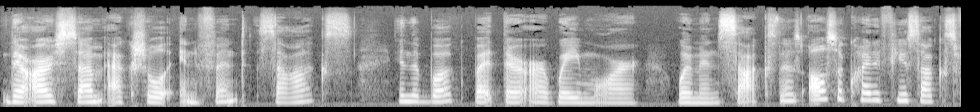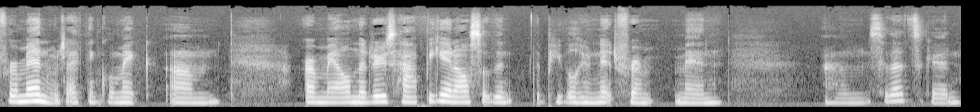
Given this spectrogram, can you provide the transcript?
there are some actual infant socks in the book, but there are way more women's socks. And there's also quite a few socks for men, which I think will make um, our male knitters happy and also the, the people who knit for men. Um, so that's good.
